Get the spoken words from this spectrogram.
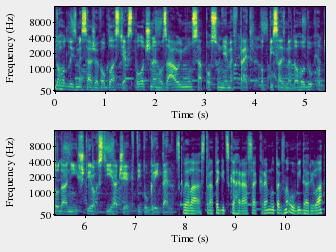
Dohodli sme sa, že v oblastiach spoločného záujmu sa posunieme vpred. Podpísali sme dohodu o dodaní štyroch stíhačiek typu Gripen. Skvelá strategická hra sa Kremlu tak znovu vydarila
